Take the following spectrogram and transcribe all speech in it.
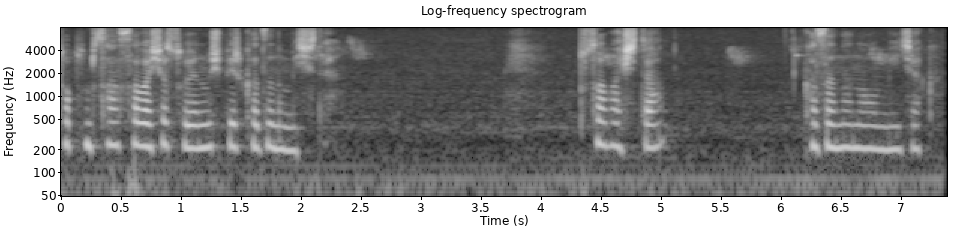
toplumsal savaşa soyunmuş bir kadınım işte. Bu savaşta kazanan olmayacak.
